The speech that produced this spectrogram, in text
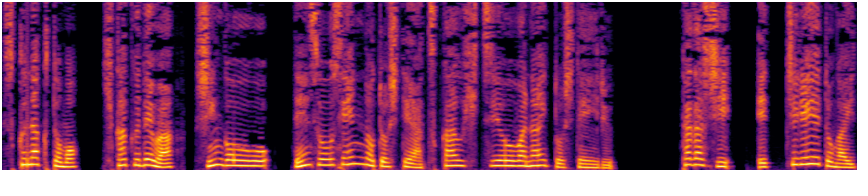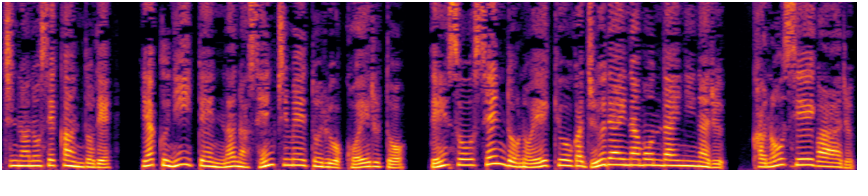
少なくとも、比較では信号を伝送線路として扱う必要はないとしている。ただし、エッジレートが1ナノセカンドで約2.7センチメートルを超えると、伝送線路の影響が重大な問題になる可能性がある。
